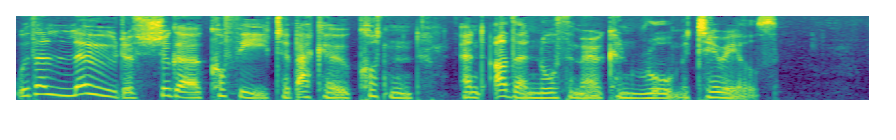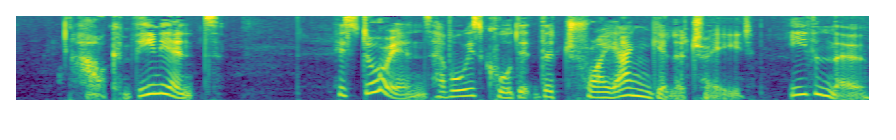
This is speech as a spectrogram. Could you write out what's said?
with a load of sugar, coffee, tobacco, cotton, and other North American raw materials. How convenient! Historians have always called it the triangular trade, even though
